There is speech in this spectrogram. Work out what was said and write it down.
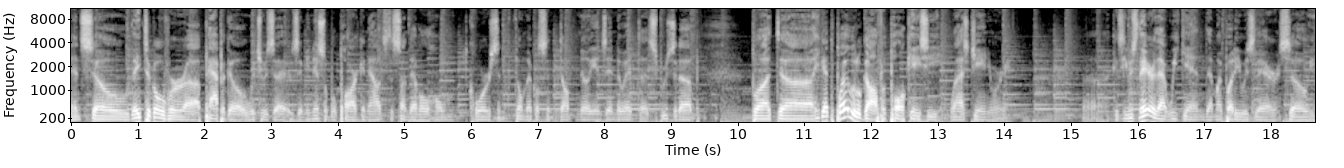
And so they took over uh, Papago, which was a, was a municipal park, and now it's the Sun Devil home course. And Phil Mickelson dumped millions into it to spruce it up. But uh, he got to play a little golf with Paul Casey last January because he was there that weekend that my buddy was there. So he,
